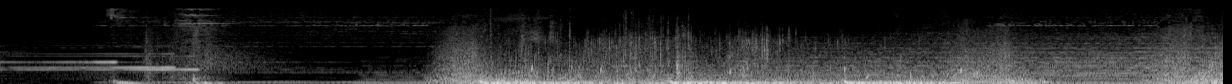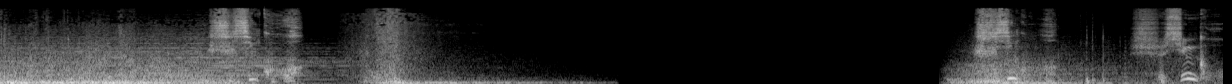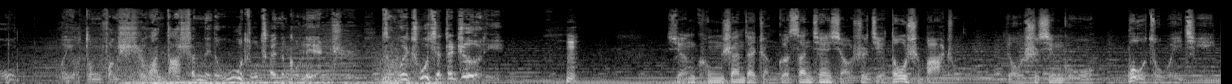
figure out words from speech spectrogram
心骨，唯有东方十万大山内的巫族才能够炼制，怎会出现在这里？哼，悬空山在整个三千小世界都是霸主，有失心骨不足为奇。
